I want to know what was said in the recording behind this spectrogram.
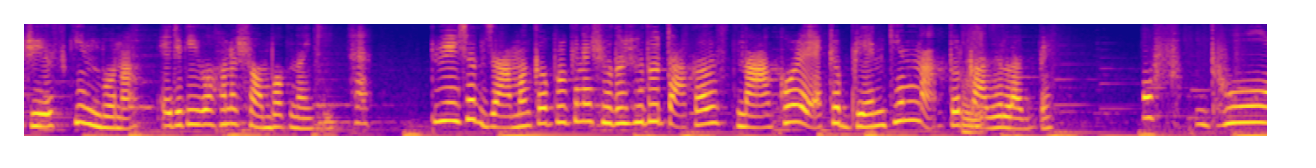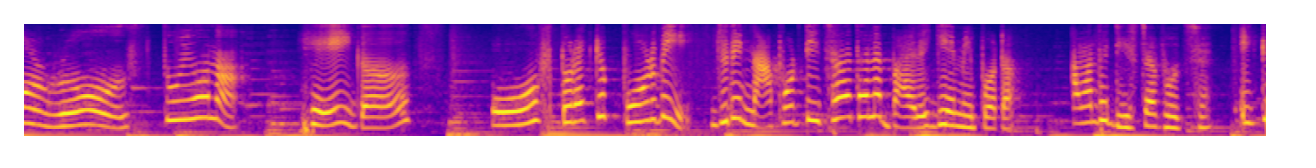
ড্রেস কিনবো না। এটা কি কখনো সম্ভব নাকি? হ্যাঁ তুই এসব জামা কাপড় কিনে শুধু শুধু টাকা না করে একটা ব্রেন কিন না, তোর কাজে লাগবে। উফ, ধুর, রোজ, তুইও না। হেই গার্লস উফ, তোরা একটু পড়বি যদি না পড়তে ইচ্ছা হয় তাহলে বাইরে গিয়ে মেয়ে পড়া আমাদের ডিস্টার্ব হচ্ছে। একটু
